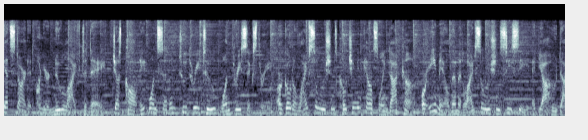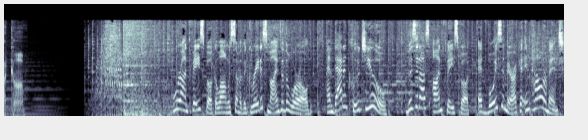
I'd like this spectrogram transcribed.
Get started on your new life today. Just call 817 232 1363 or go to lifesolutionscoachingandcounseling.com or email them at lifesolutions cc at yahoo.com. We're on Facebook along with some of the greatest minds of the world, and that includes you. Visit us on Facebook at Voice America Empowerment.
